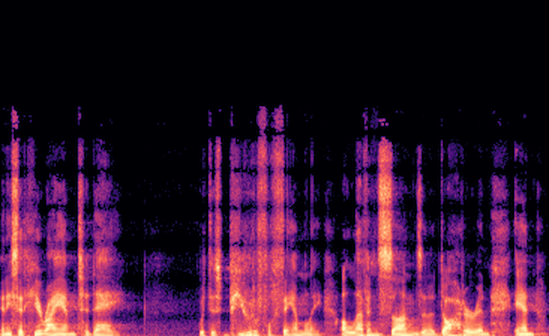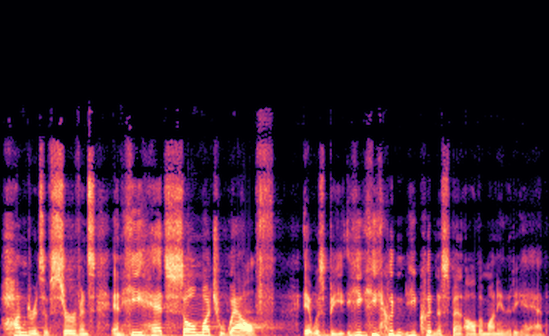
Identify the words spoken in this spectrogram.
And he said, Here I am today with this beautiful family 11 sons and a daughter and, and hundreds of servants. And he had so much wealth. It was be, he, he, couldn't, he couldn't have spent all the money that he had.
